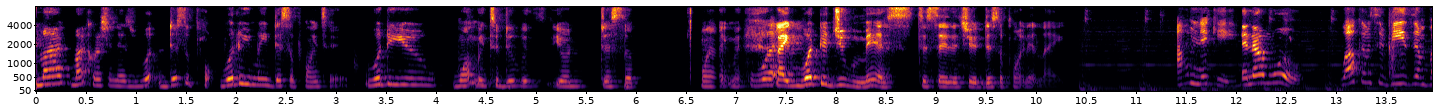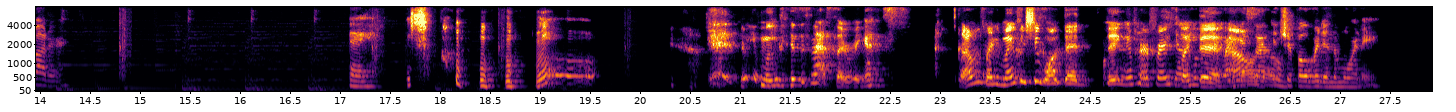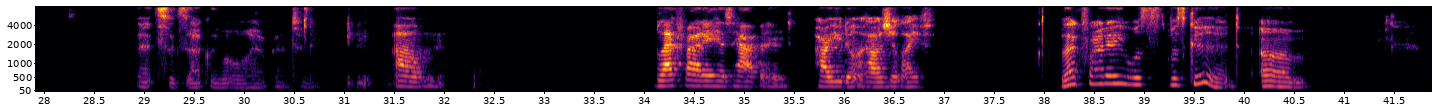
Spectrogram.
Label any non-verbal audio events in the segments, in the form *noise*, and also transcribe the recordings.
My my question is what disappoint what do you mean disappointed? What do you want me to do with your disappointment? What- Like what did you miss to say that you're disappointed? Like I'm Nikki. And I'm Woo. Welcome to Beads and Butter. Hey. Let me move this. It's not serving us. I was like, maybe she want that thing of her face Yeah, like that. put it right I here so I can trip over it in the morning. That's exactly what will happen to me. Um, Black Friday has happened. How are you doing? How's your life? Black Friday was was good. Um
